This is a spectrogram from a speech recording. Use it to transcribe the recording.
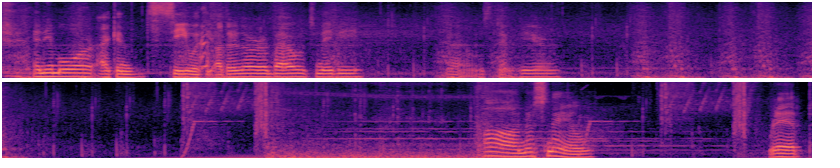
anymore. I can see what the others are about, maybe. Uh, what's down here? Oh, no snail. Rip.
